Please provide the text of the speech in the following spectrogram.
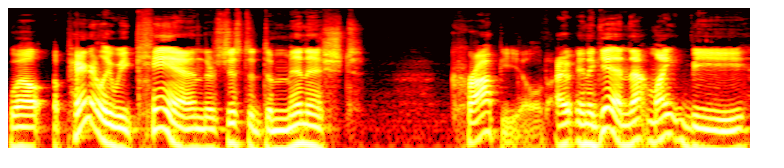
Well, apparently we can. There's just a diminished crop yield. I, and again, that might be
